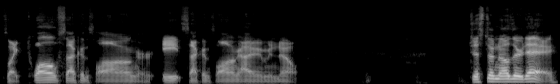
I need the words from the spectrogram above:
It's like 12 seconds long or eight seconds long. I don't even know. Just another day.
